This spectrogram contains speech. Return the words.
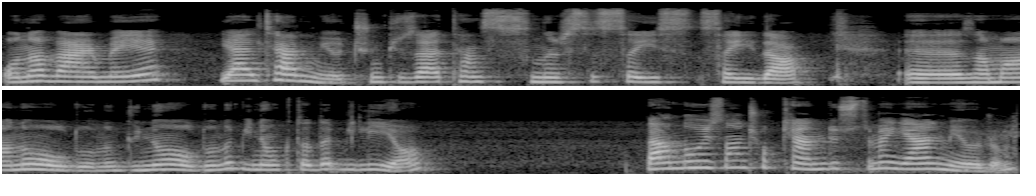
ona vermeye yeltenmiyor. Çünkü zaten sınırsız sayı, sayıda e, zamanı olduğunu, günü olduğunu bir noktada biliyor. Ben de o yüzden çok kendi üstüme gelmiyorum.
